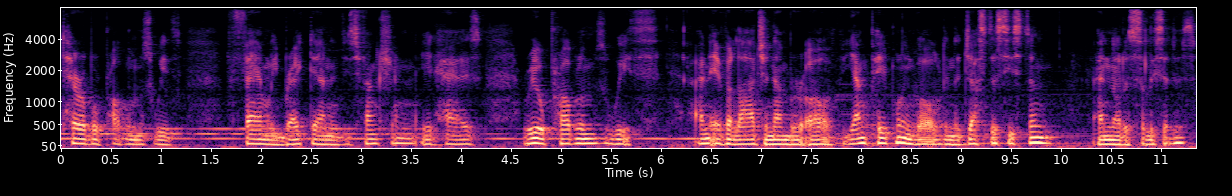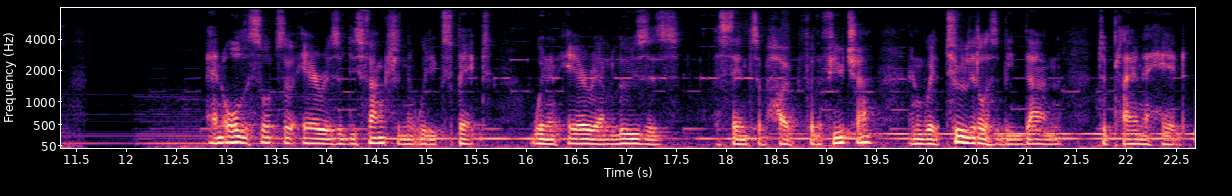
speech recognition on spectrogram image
terrible problems with family breakdown and dysfunction. It has real problems with an ever larger number of young people involved in the justice system and not as solicitors. And all the sorts of areas of dysfunction that we'd expect when an area loses a sense of hope for the future and where too little has been done to plan ahead.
